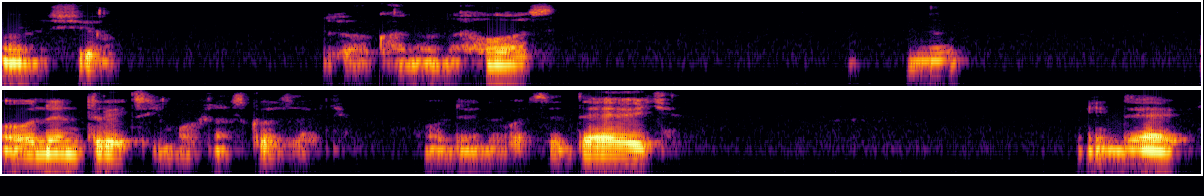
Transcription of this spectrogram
Ну, все. Так, а ну на глаз. Ну, 1.30 можна сказати. 1.29 і 9.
